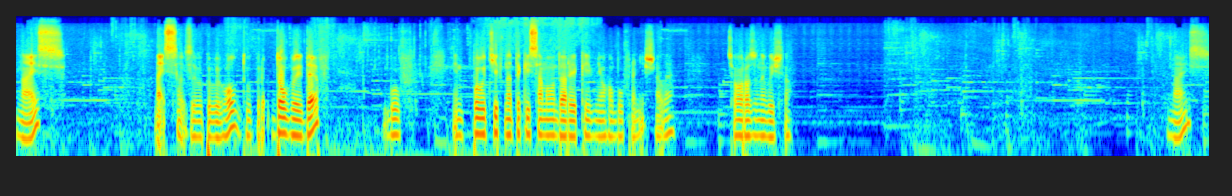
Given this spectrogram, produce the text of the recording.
Найс. Найс. Забили гол. Добре. Добрий деф. Був. Він полетів на такий самий удар, який в нього був раніше, але цього разу не вийшло. Найс.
